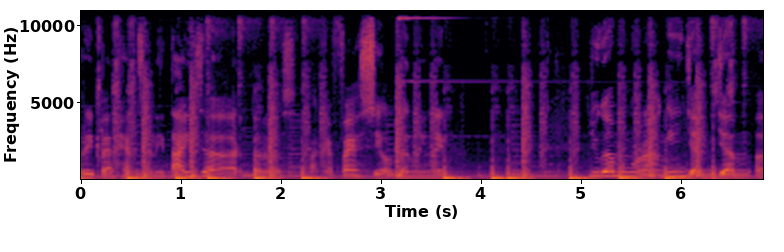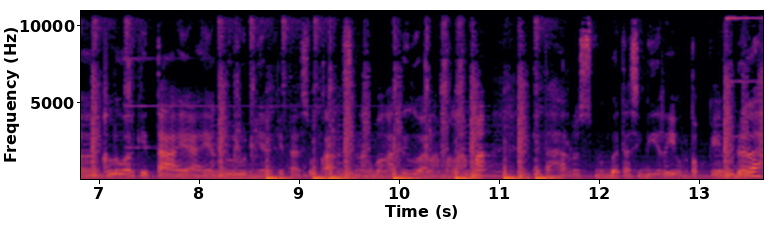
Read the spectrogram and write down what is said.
prepare hand sanitizer terus pakai face shield dan lain-lain. Juga mengurangi jam-jam uh, keluar kita ya yang dulunya kita suka senang banget di luar lama-lama kita harus membatasi diri untuk ya udahlah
